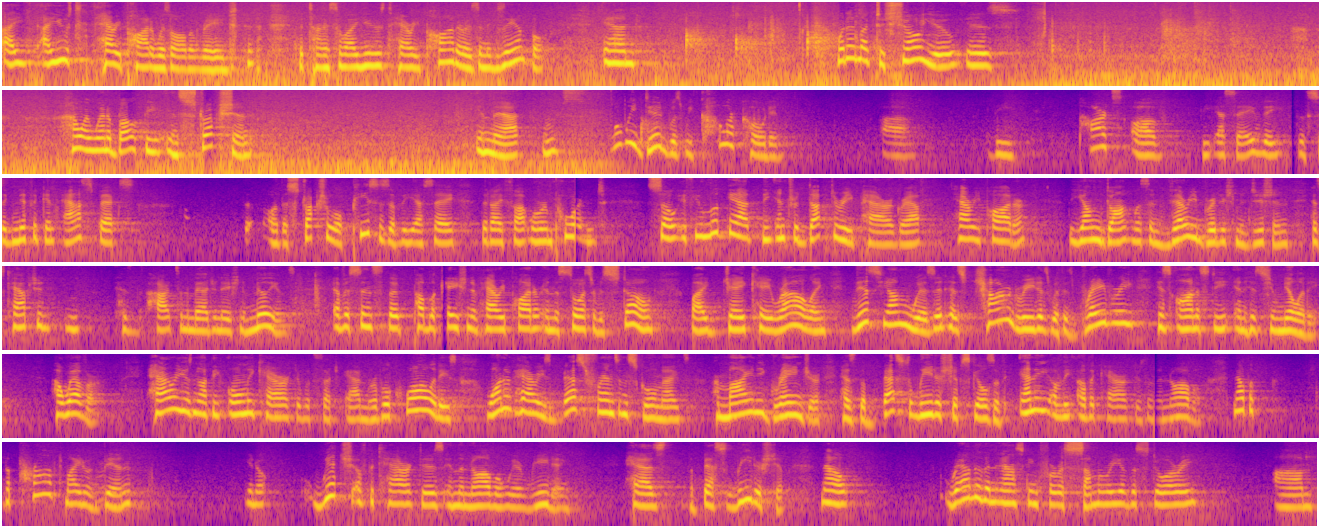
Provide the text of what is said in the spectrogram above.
I, I used Harry Potter was all the rage at the time, so I used Harry Potter as an example. And what I'd like to show you is how I went about the instruction in that. Oops. What we did was we color coded uh, the parts of the essay, the, the significant aspects or the structural pieces of the essay that I thought were important. So if you look at the introductory paragraph, Harry Potter, the young, dauntless, and very British magician, has captured his hearts and imagination of millions. Ever since the publication of Harry Potter and the Sorcerer's Stone by J.K. Rowling, this young wizard has charmed readers with his bravery, his honesty, and his humility. However, Harry is not the only character with such admirable qualities. One of Harry's best friends and schoolmates, Hermione Granger, has the best leadership skills of any of the other characters in the novel. Now, the, the prompt might have been, you know, which of the characters in the novel we're reading has the best leadership? Now, rather than asking for a summary of the story, um,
